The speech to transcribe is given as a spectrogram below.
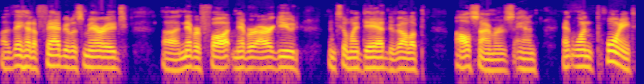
uh, they had a fabulous marriage, uh, never fought, never argued until my dad developed Alzheimer's, and at one point,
